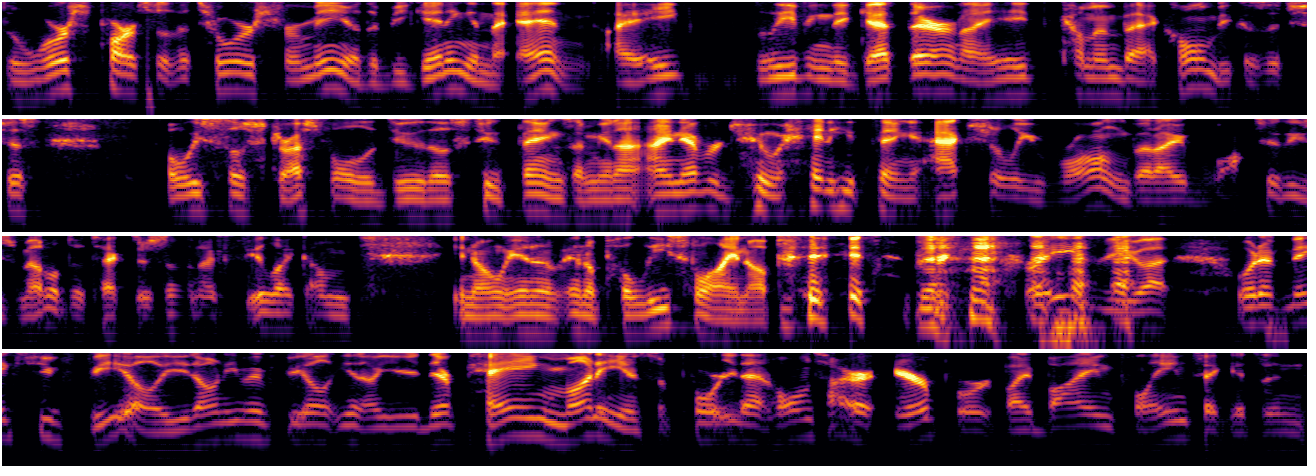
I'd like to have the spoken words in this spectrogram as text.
the worst parts of the tours for me are the beginning and the end i hate leaving to get there and i hate coming back home because it's just always so stressful to do those two things i mean i, I never do anything actually wrong but i walk through these metal detectors and i feel like i'm you know in a, in a police lineup it's crazy uh, what it makes you feel. You don't even feel, you know, you're they're paying money and supporting that whole entire airport by buying plane tickets, and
